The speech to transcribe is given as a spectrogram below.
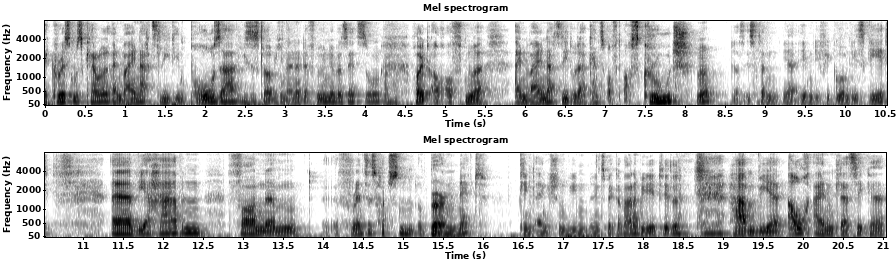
A Christmas Carol, ein Weihnachtslied in Prosa, hieß es, glaube ich, in einer der frühen Übersetzungen. Aha. Heute auch oft nur ein Weihnachtslied oder ganz oft auch Scrooge. Ne? Das ist dann ja eben die Figur, um die es geht. Äh, wir haben von ähm, Francis Hodgson Burnett, klingt eigentlich schon wie ein Inspektor Barnaby-Titel, haben wir auch einen Klassiker,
